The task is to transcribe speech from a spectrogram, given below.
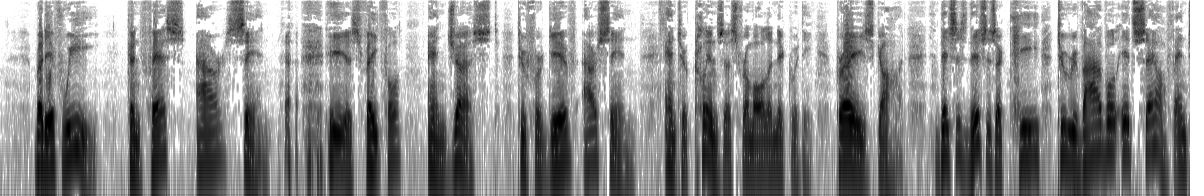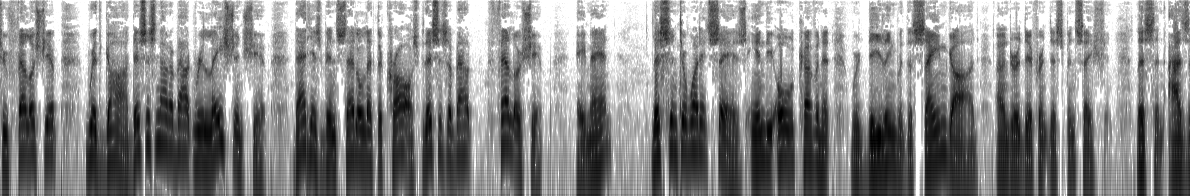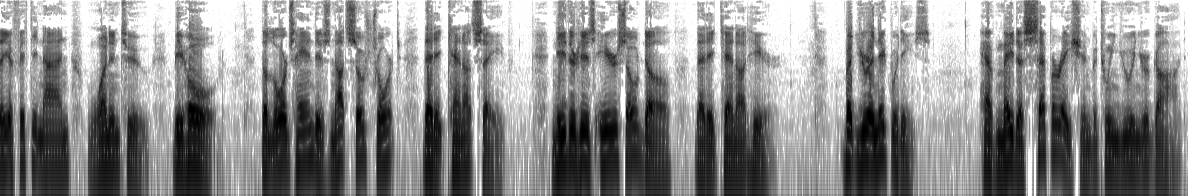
But if we confess our sin, he is faithful and just to forgive our sin and to cleanse us from all iniquity. Praise God. This is, this is a key to revival itself and to fellowship with God. This is not about relationship. That has been settled at the cross. This is about fellowship. Amen. Listen to what it says. In the Old Covenant, we're dealing with the same God under a different dispensation. Listen, Isaiah 59, 1 and 2. Behold, the Lord's hand is not so short that it cannot save neither his ear so dull that it cannot hear. But your iniquities have made a separation between you and your God,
